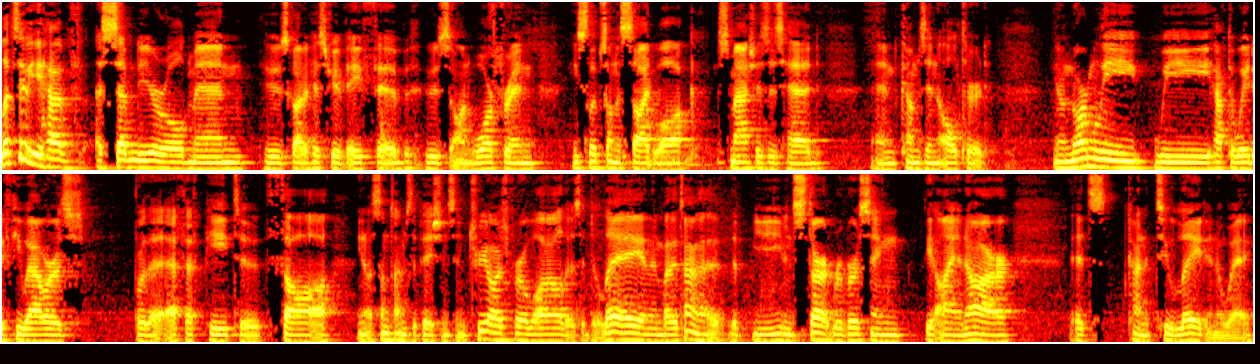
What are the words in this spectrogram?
Let's say you have a 70 year old man who's got a history of AFib, who's on warfarin. He slips on the sidewalk, smashes his head, and comes in altered. You know, normally we have to wait a few hours for the FFP to thaw. You know, sometimes the patient's in triage for a while. There's a delay, and then by the time that you even start reversing the INR, it's kind of too late in a way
